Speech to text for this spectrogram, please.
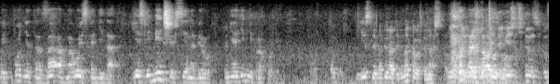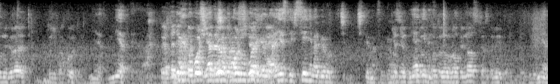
быть поднято за одного из кандидатов. Если меньше все наберут, то ни один не проходит. Если набирают одинаковое количество, Нет, то нет, будет Если меньше 14 кто набирает, то не проходит. Нет, нет. То есть один, кто больше Я наберет, даже про другое говорю, а если все не наберут 14 Нет, голосов? нет, один из кто-то набрал 13, а остальные там. Нет,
